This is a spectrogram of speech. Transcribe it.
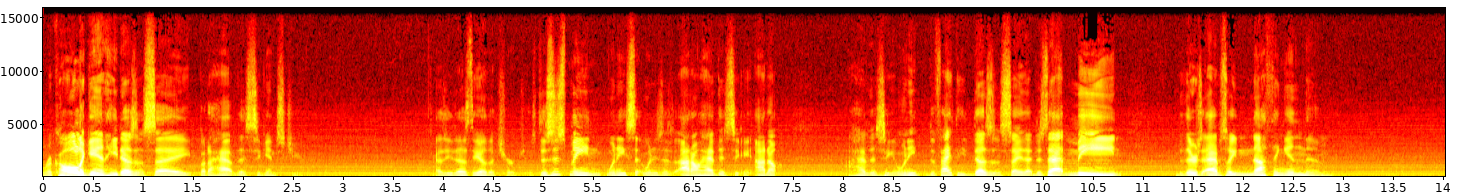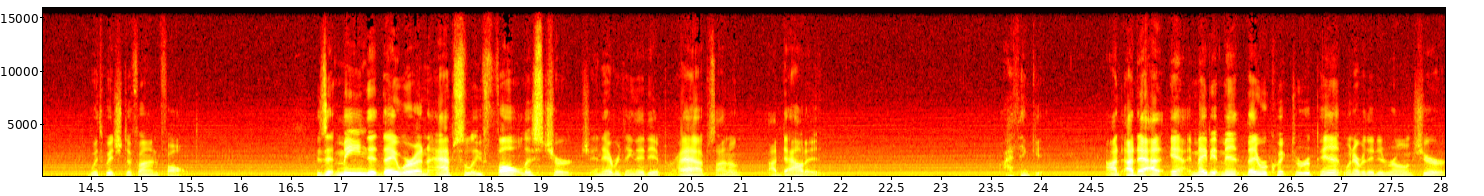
recall again, he doesn't say, But I have this against you, as he does the other churches. Does this mean when he, sa- when he says, I don't have this against, I don't, I have this against, when he, the fact that he doesn't say that, does that mean that there's absolutely nothing in them with which to find fault? Does it mean that they were an absolutely faultless church in everything they did? Perhaps. I don't. I doubt it. I think it. I, I, I, maybe it meant they were quick to repent whenever they did wrong. Sure.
